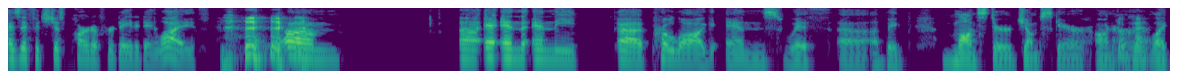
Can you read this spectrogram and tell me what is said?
as if it's just part of her day-to-day life um uh a- and the and the uh prologue ends with uh, a big monster jump scare on her Okay. like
